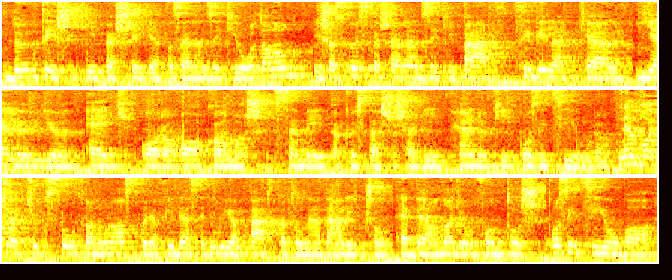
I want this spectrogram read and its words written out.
döntési képességet az ellenzéki oldalon, és az összes ellenzéki párt civilekkel jelöljön egy arra alkalmas személyt a köztársasági elnöki pozícióra. Nem hagyhatjuk szótlanul azt, hogy a Fidesz egy újabb pártkatonát állítson ebbe a nagyon fontos pozícióba.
